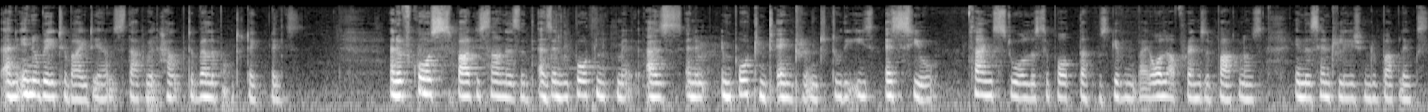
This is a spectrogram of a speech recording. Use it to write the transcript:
and innovative ideas that will help development to take place. And of course, Pakistan as, a, as an important as an important entrant to the SCO, thanks to all the support that was given by all our friends and partners in the Central Asian republics,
